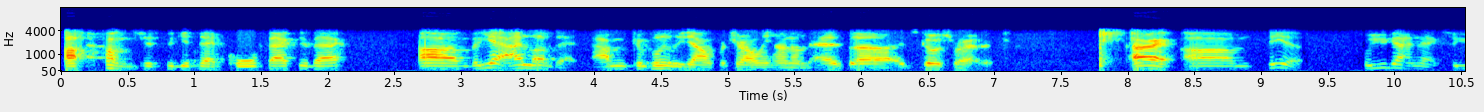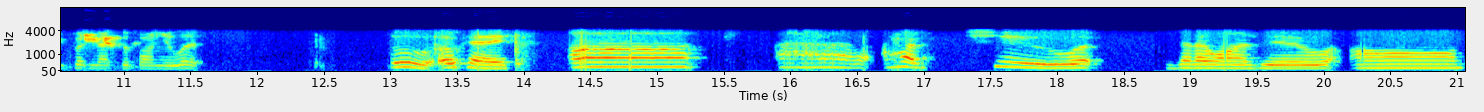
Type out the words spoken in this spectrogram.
um, just to get that cool factor back. Um, but yeah, I love that. I'm completely down for Charlie Hunnam as uh, as Ghost Rider. All right, um, Thea, who you got next? Who you putting next up on your list? Ooh, okay. Um, uh, I have two that I want to do. Um,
